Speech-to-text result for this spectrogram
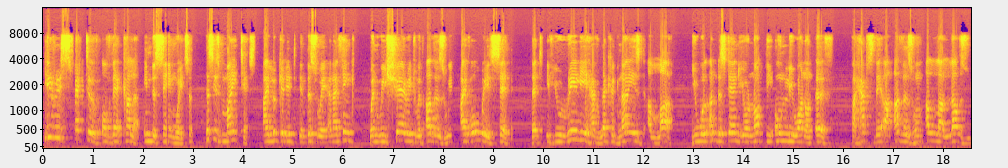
irrespective of their color in the same way. So this is my test. I look at it in this way, and I think when we share it with others, we, I've always said that if you really have recognized Allah, you will understand you're not the only one on earth. Perhaps there are others whom Allah loves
